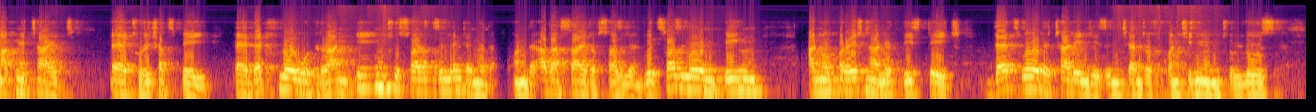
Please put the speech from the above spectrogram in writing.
magnetite to Richards Bay, uh, that flow would run into Swaziland and on the other side of Swaziland. With Swaziland being unoperational at this stage, that's where the challenge is in terms of continuing to lose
